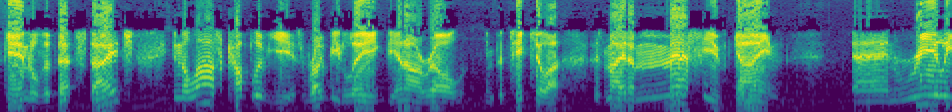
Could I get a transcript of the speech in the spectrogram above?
scandals at that stage. In the last couple of years, rugby league, the NRL in particular, has made a massive gain and really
